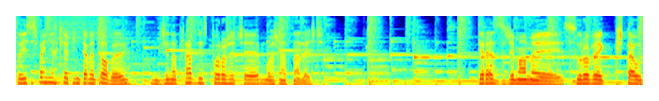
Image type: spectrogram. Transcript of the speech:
To jest fajny sklep internetowy, gdzie naprawdę sporo rzeczy można znaleźć. Teraz, że mamy surowy kształt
